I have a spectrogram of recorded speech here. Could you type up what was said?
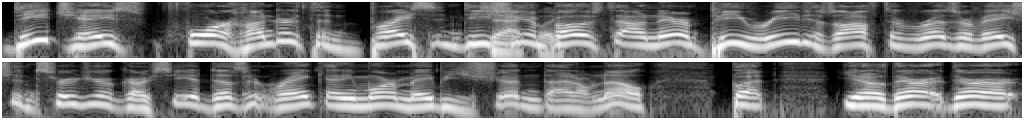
DJ's 400th and Bryson Exactly. DeChambeau's down there and P. Reed is off the reservation. Sergio Garcia doesn't rank anymore. Maybe he shouldn't. I don't know. But, you know, there are, there are,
